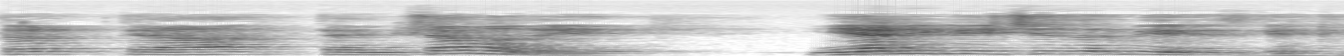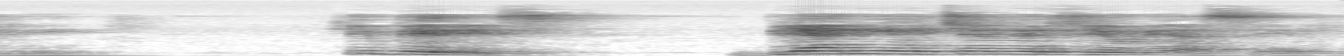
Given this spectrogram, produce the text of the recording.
तर त्या त्यांच्यामध्ये ए आणि बी ची जर बेरीज घेतली ही बेरीज बी आणि एच्या बेरजी एवढी असेल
